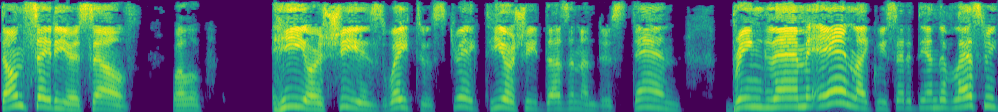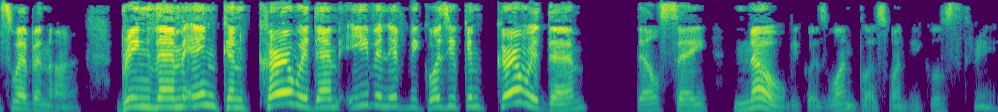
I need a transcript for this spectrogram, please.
Don't say to yourself, well, he or she is way too strict. He or she doesn't understand. Bring them in, like we said at the end of last week's webinar. Bring them in, concur with them, even if because you concur with them, they'll say no, because one plus one equals three.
